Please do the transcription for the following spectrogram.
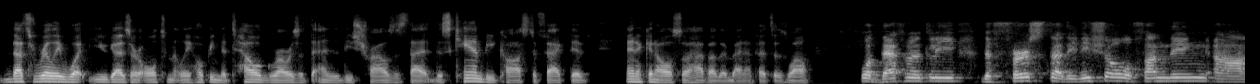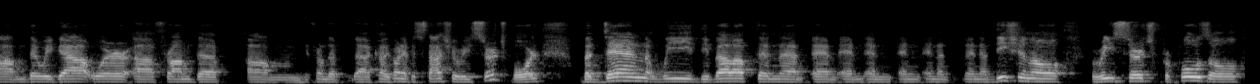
that's really what you guys are ultimately hoping to tell growers at the end of these trials is that this can be cost effective and it can also have other benefits as well. Well, definitely. The first, uh, the initial funding um, that we got were uh, from the um, from the uh, California Pistachio Research Board, but then we developed an, uh, an, an, an, an, an additional research proposal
